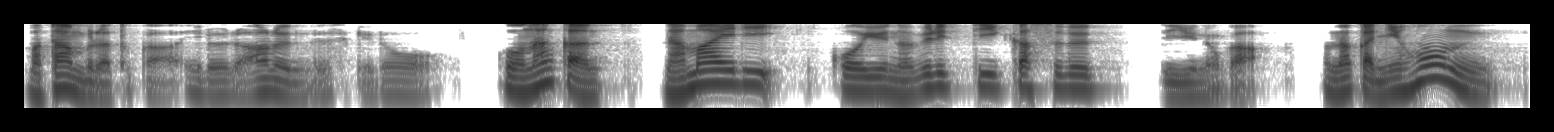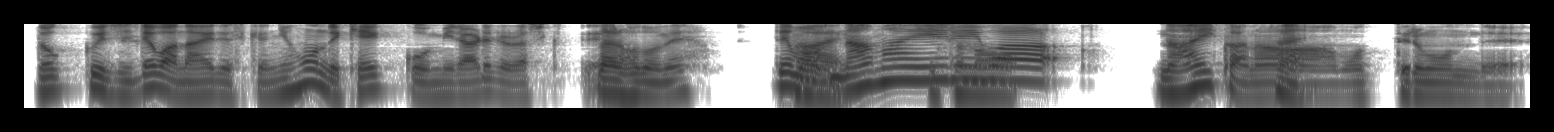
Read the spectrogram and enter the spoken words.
まあ、タンブラーとかいろいろあるんですけど、こうなんか、名前入り、こういうノベルティ化するっていうのが、なんか日本独自ではないですけど、日本で結構見られるらしくて。なるほどね。でも、はい名前入りはないかな、は持ってるもんで。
